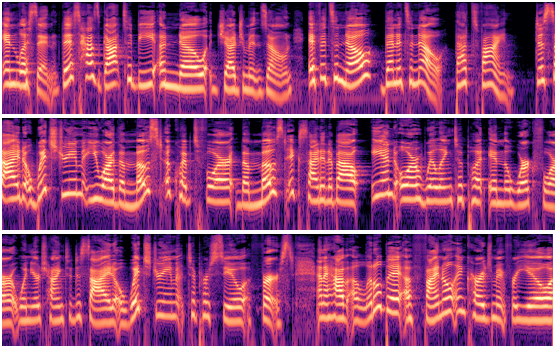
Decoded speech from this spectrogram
And listen, this has got to be a no judgment zone. If it's a no, then it's a no. That's fine. Decide which dream you are the most equipped for, the most excited about, and or willing to put in the work for when you're trying to decide which dream to pursue first. And I have a little bit of final encouragement for you.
